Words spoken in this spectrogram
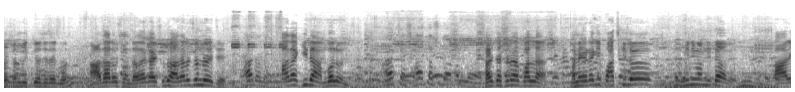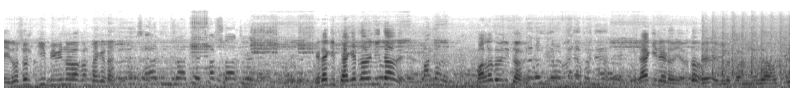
রসুন বিক্রি হচ্ছে দেখুন। আদা রসুন দাদা গায়ে শুধু আদা রসুন রয়েছে? হ্যাঁ আদা কি দাম বলুন? আচ্ছা সাড়ে চারশো টাকা পাল্লা। মানে এটা কি পাঁচ কিলো মিনিমাম নিতে হবে? আর এই রসুন কি বিভিন্ন রকম প্যাকেট আছে? সাড়ে তিনশো আছে চারশো আছে। এটা কি প্যাকেট ধরে নিতে হবে? পাল্লা পাল্লা ধরে নিতে হবে? একই রেট হয়ে যাবে তো? এগুলো সব নিয়ে যাওয়া হচ্ছে।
